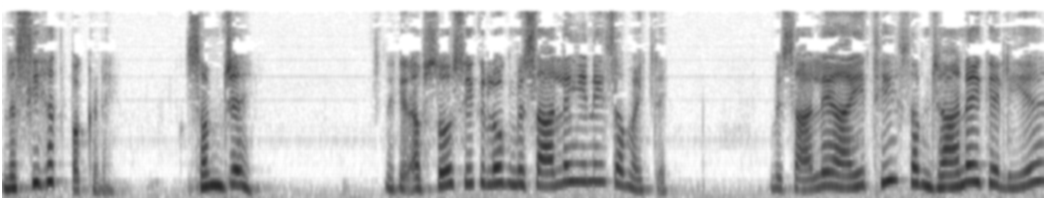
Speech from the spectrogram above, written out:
نصیحت پکڑے سمجھے لیکن افسوس یہ کہ لوگ مثالیں ہی نہیں سمجھتے۔ مثالیں آئی تھی سمجھانے کے لیے،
